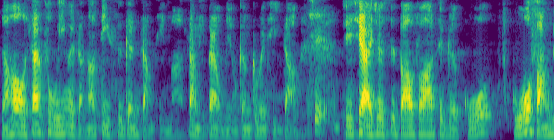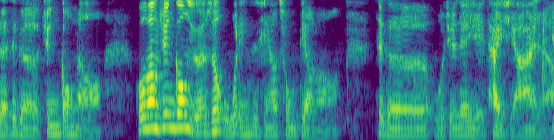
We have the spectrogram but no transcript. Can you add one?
然后三富因为涨到第四根涨停嘛，上礼拜我们有跟各位提到，是。接下来就是爆发这个国国防的这个军工了哦，国防军工有人说五二零之前要出掉了哦。这个我觉得也太狭隘了啊！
